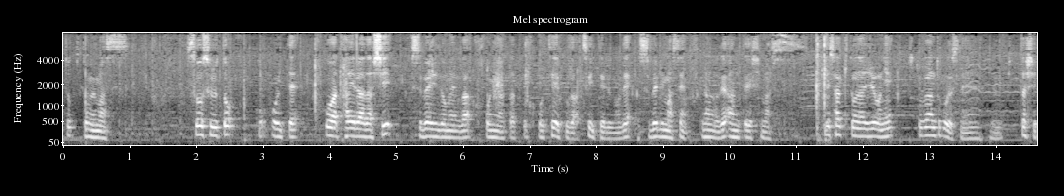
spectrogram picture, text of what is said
ちょっと留めます。そうするとこう置いてここは平らだし滑り止めがここに当たってここテープがついてるので滑りません。なので安定します。でさっきと同じように外側のところですね。ぴったし。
